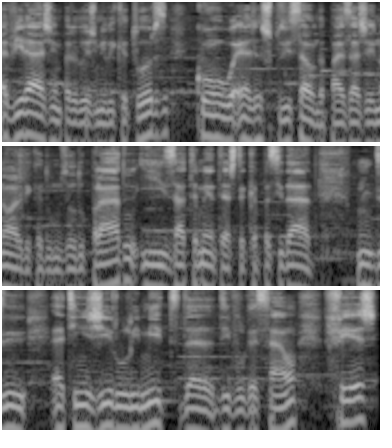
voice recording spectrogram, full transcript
a viragem para 2014, com a exposição da paisagem nórdica do Museu do Prado e exatamente esta capacidade de atingir o limite da divulgação, fez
